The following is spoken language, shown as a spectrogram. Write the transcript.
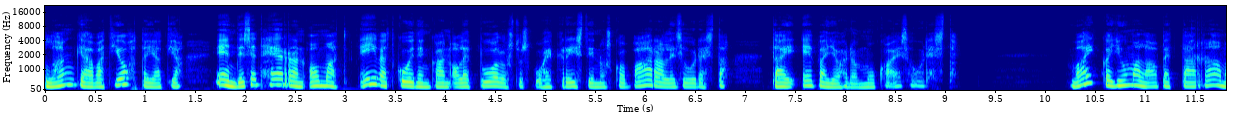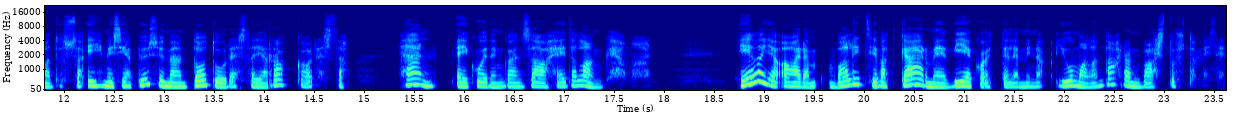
Lankeavat johtajat ja entiset Herran omat eivät kuitenkaan ole puolustuspuhe kristinuskon vaarallisuudesta tai epäjohdonmukaisuudesta. Vaikka Jumala opettaa raamatussa ihmisiä pysymään totuudessa ja rakkaudessa, hän ei kuitenkaan saa heitä lankeamaan. Eva ja Aadam valitsivat käärmeen viekoittelemina Jumalan tahdon vastustamisen.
